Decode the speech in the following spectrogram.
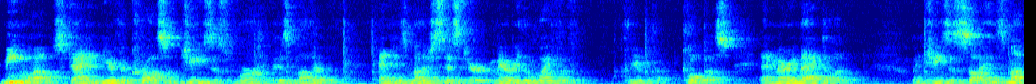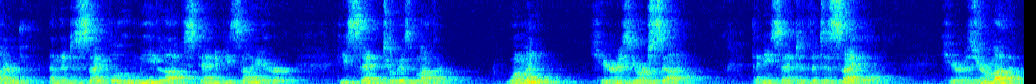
Meanwhile, standing near the cross of Jesus were his mother and his mother's sister, Mary the wife of Clopas, and Mary Magdalene. When Jesus saw his mother and the disciple whom he loved standing beside her, he said to his mother, Woman, here is your son. Then he said to the disciple, Here is your mother.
